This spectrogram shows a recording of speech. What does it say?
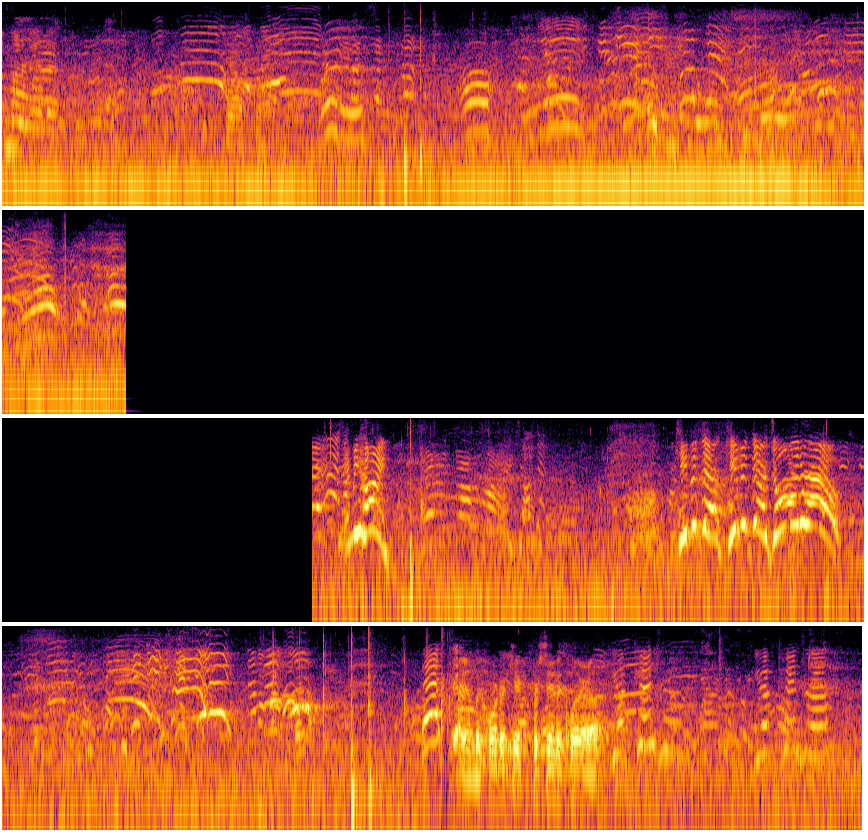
Come on, Amanda. There it is. In behind! Keep it there, keep it there, don't let her out! Ryan, the corner kick for Santa Clara. You have Kendra. You have Kendra.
